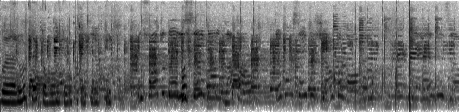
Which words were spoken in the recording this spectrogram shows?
galera, não sei o que eu vou fazer com vocês aqui. O fato deles Ui. celebrarem o ter preconceitos de automóvel, televisão,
